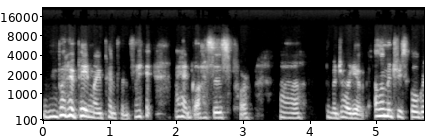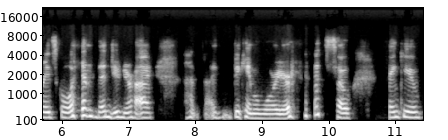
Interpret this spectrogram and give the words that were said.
but I paid my penance. I, I had glasses for uh, the majority of elementary school, grade school, and then junior high. I became a warrior. so thank you,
